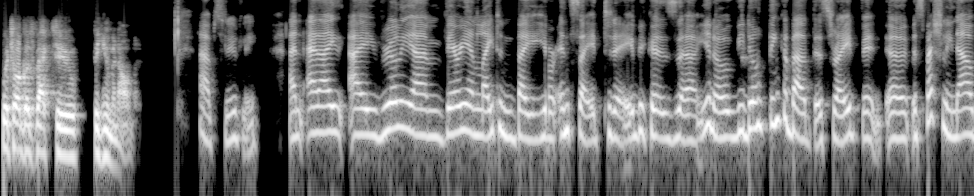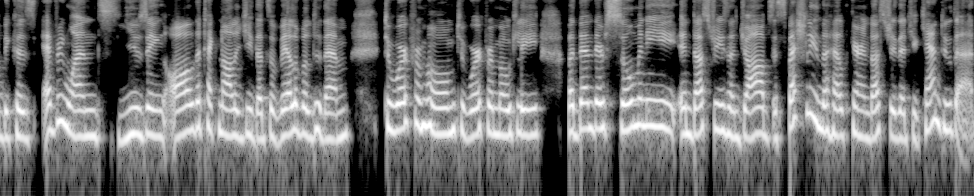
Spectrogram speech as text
which all goes back to the human element. Absolutely and and i i really am very enlightened by your insight today because uh, you know we don't think about this right? But, uh, especially now because everyone's using all the technology that's available to them to work from home to work remotely. But then there's so many industries and jobs especially in the healthcare industry that you can't do that.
